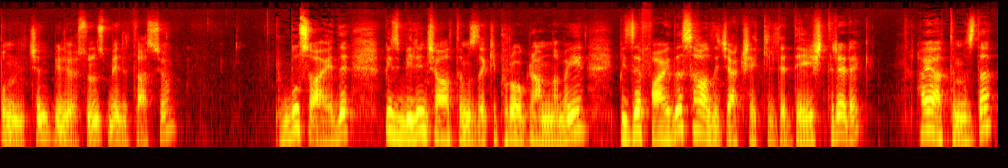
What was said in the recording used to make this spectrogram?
bunun için biliyorsunuz meditasyon. Bu sayede biz bilinçaltımızdaki programlamayı bize fayda sağlayacak şekilde değiştirerek hayatımızda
